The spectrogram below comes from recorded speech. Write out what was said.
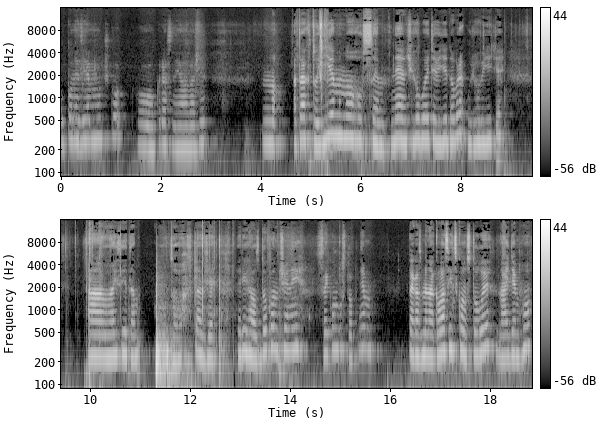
úplne zjemnúčko, o, krásne, ale vážne. No a takto jemno ho sem, neviem, či ho budete vidieť dobre, už ho vidíte. A aj si je tam hotovo. Takže rehals dokončený, sekundu stopnem. Tak sme na klasickom stole, nájdem ho.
